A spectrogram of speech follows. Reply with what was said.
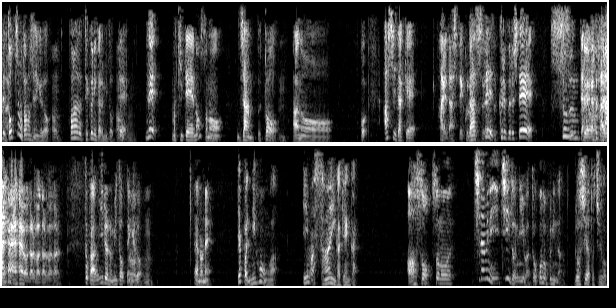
で、どっちも楽しいんだけど、うん。この間テクニカル見とって、うんで、まあ、規定のその、ジャンプと、あのーこう、足だけはい、出してく出して、くるくるして、ススンって。て、はいはいはい、わかるわかるわかる。とか、いろいろ見とってんけど、あのね、やっぱ日本は、今3位が限界。あ、そう。その、ちなみに1位と2位はどこの国なの？ロシアと中国。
